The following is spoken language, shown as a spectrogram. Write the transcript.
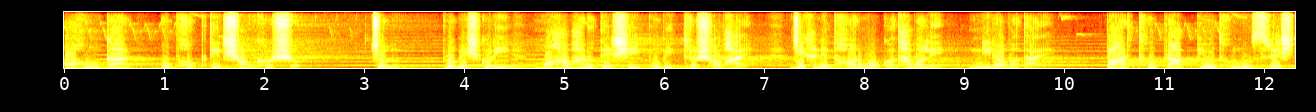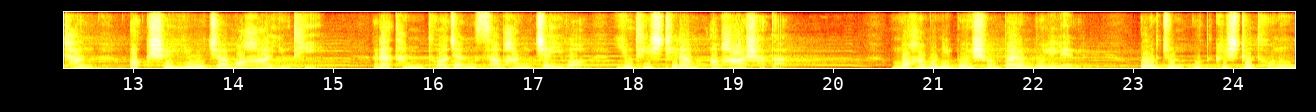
অহংকার ও ভক্তির সংঘর্ষ। চলুন, প্রবেশ করি মহাভারতের সেই পবিত্র সভায়, যেখানে ধর্ম কথা বলে নীরবতায়। পার্থ প্রাপ্য ধনু শ্রেষ্ঠাং অক্ষয়্য চ মহায়ুধি। রথন ধ্বজং সভাং চৈব, যুধিষ্ঠিরাম আভাসাতা। মহামণি বৈশম্পায়ন বলিলেন, অর্জুন উৎকৃষ্ট ধনু,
